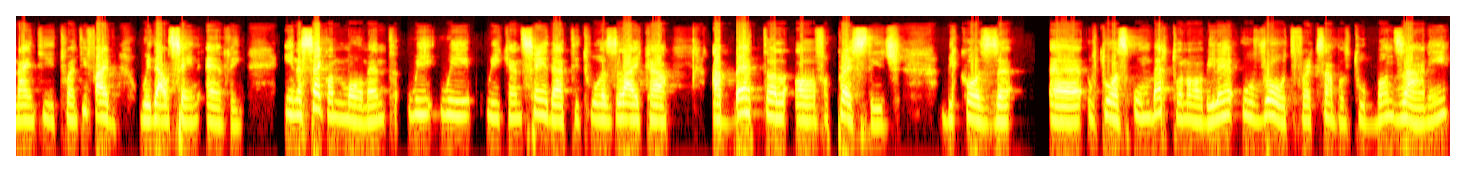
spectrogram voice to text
1925 without saying anything. In a second moment, we, we, we can say that it was like a, a battle of prestige because uh, it was Umberto Nobile who wrote, for example, to Bonzani,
